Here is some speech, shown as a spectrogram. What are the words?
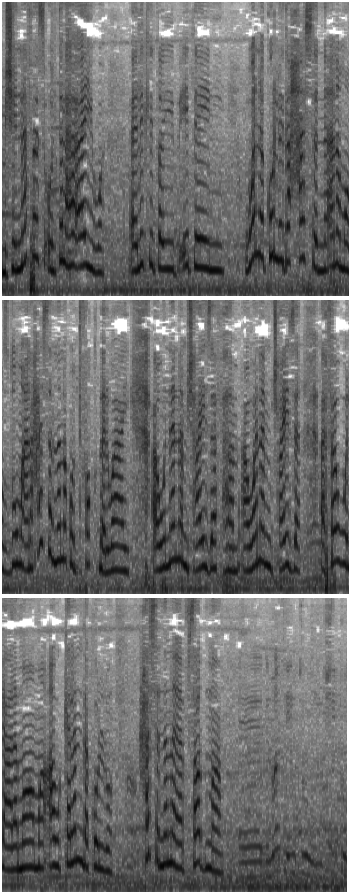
مش النفس؟ قلت لها أيوه. قالت لي طيب إيه تاني؟ وأنا كل ده حاسة إن أنا مصدومة. أنا حاسة إن أنا كنت فاقدة الوعي أو إن أنا مش عايزة أفهم أو أنا مش عايزة أفول على ماما أو الكلام ده كله. حاسة إن أنا في صدمة. دلوقتي أنتوا مشيتوا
